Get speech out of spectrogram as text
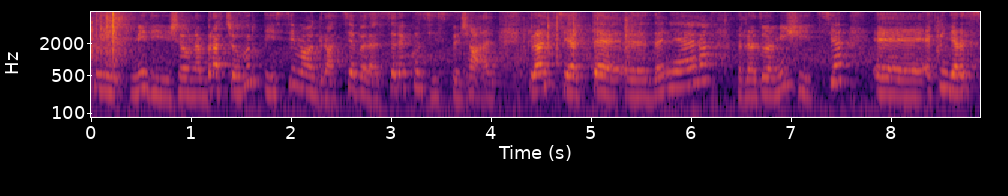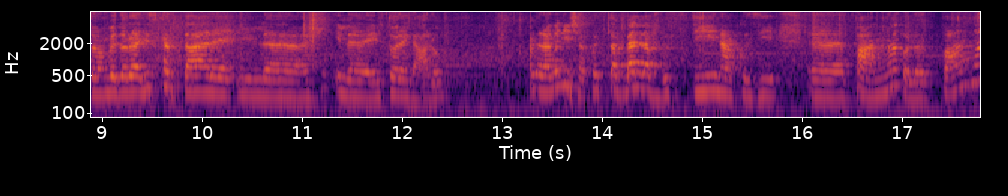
qui mi dice un abbraccio fortissimo e grazie per essere così speciale grazie a te eh, Daniela per la tua amicizia e, e, quindi adesso non vedo l'ora di scartare il, il, il tuo regalo allora quindi c'è questa bella bustina così eh, panna color panna.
